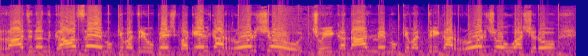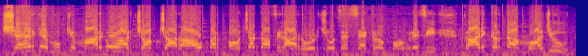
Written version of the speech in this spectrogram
राजनांदगांव से। मुख्यमंत्री भूपेश बघेल का रोड शो। छुई खदान में मुख्यमंत्री का रोड शो हुआ शुरू। शहर के मुख्य मार्गों और चौक चौराहों पर पहुँचा काफिला। रोड शो से सैकड़ों कांग्रेसी कार्यकर्ता मौजूद।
